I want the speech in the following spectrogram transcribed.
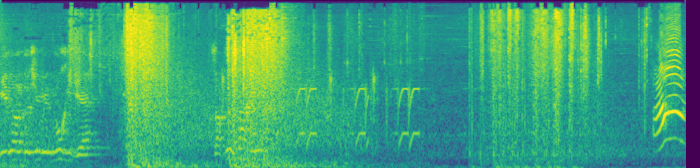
Idą do ciebie, dwóch idzie. Za plecami. A!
